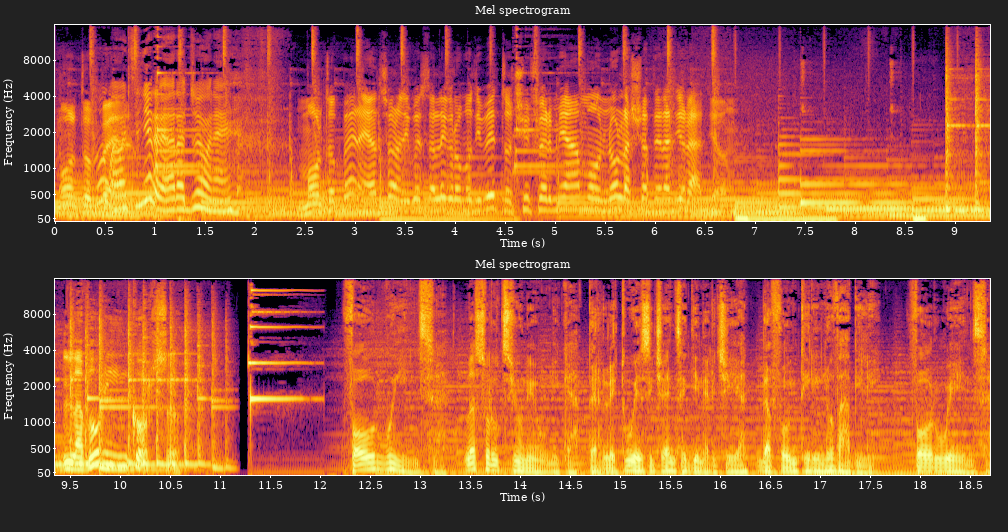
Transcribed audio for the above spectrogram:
molto Oh, ma bene il signore aveva ragione. Molto bene, al suono di questo allegro motivetto ci fermiamo, non lasciate Radio Radio. Lavori in corso. 4 Winds, la soluzione unica per le tue esigenze di energia da fonti rinnovabili. 4 Winds,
